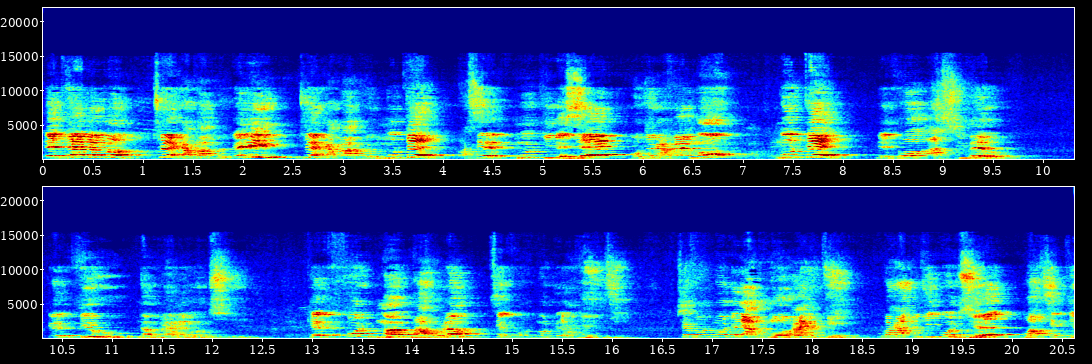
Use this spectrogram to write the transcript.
éternellement. Dieu est capable de bénir, Dieu est capable de monter. Parce que le monde qui essaie, mon Dieu a fait monter. Mais il faut assurer que le virou n'a pas mon Dieu. Que le fondement parlant, c'est le fondement de la vérité. C'est le fondement de la moralité. Mon Dieu pour accepter.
